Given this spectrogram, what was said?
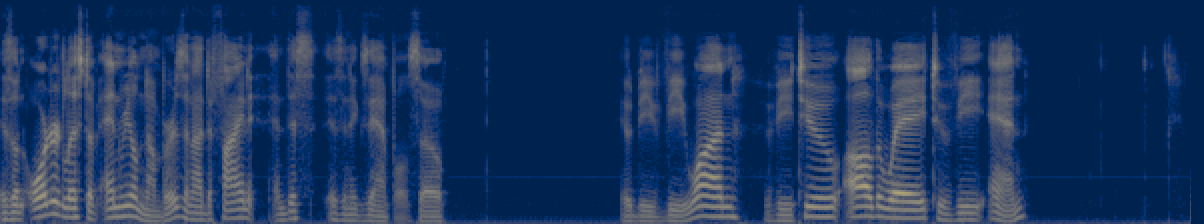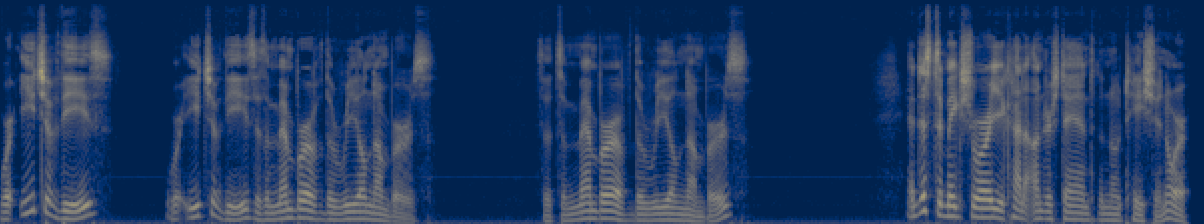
is an ordered list of n real numbers, and I define, and this is an example. So it would be v1, v2, all the way to vn, where each of these, where each of these is a member of the real numbers. So it's a member of the real numbers. And just to make sure you kind of understand the notation or,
